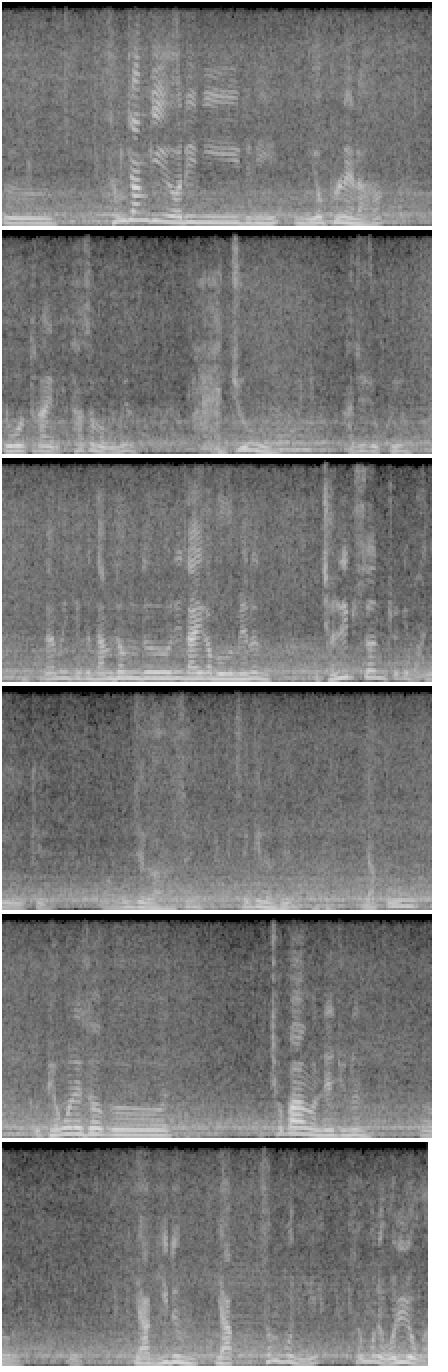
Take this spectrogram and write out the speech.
그 성장기 어린이들이 뭐 요플레나 요구르트나 이렇게 타서 먹으면 아주 아주 좋고요. 그다음에 이제 그 남성들이 나이가 먹으면은 전립선 쪽에 많이 이렇게 어, 문제가 생, 생기는데요. 약국 그 병원에서 그 처방을 내주는 어, 그약 이름 약 성분이 성분의 원료가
